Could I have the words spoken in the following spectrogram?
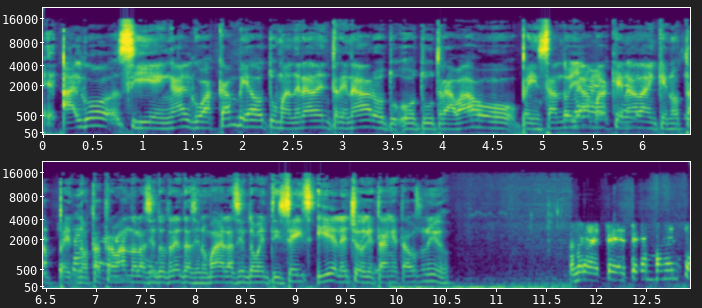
eh, algo, si en algo has cambiado tu manera de entrenar o tu, o tu trabajo pensando ya más que este- nada en que no estás, no estás trabajando en la 130, sino más en la 126 y el hecho de que estás en Estados Unidos. No, Mira, este, este campamento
